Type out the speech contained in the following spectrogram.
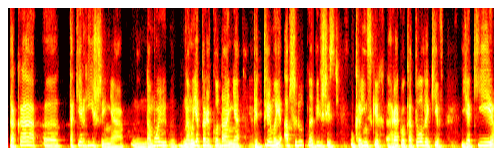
Така е, таке рішення, на мою на моє переконання, підтримує абсолютна більшість українських греко-католиків, які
